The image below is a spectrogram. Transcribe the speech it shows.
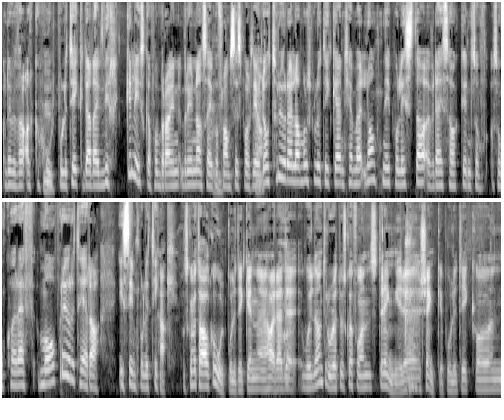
og det vil være alkoholpolitikk, der de virkelig skal få bryne seg på mm. Fremskrittspartiet. Og Da tror jeg landbrukspolitikken kommer langt ned på lista over de sakene som, som KrF må prioritere i sin politikk. Ja. Skal vi ta alkoholpolitikken, Hareide. Hvordan tror du at du skal få en strengere skjenkepolitikk og en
